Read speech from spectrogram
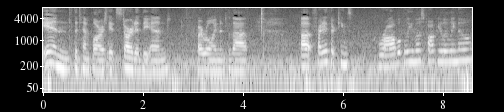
end the Templars, it started the end by rolling into that. Uh, Friday the 13th is probably most popularly known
